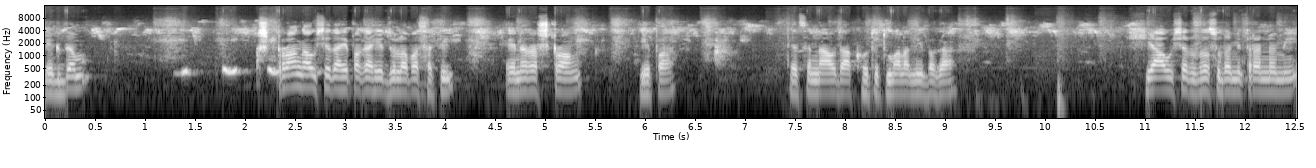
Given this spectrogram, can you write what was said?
एकदम स्ट्रॉंग औषध आहे बघा हे जुलाबासाठी. येणारा स्ट्रॉंग हे पहा. त्याचं नाव दाखवतो तुम्हाला मी बघा. या औषधाचा सुद्धा मित्रांनो मी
